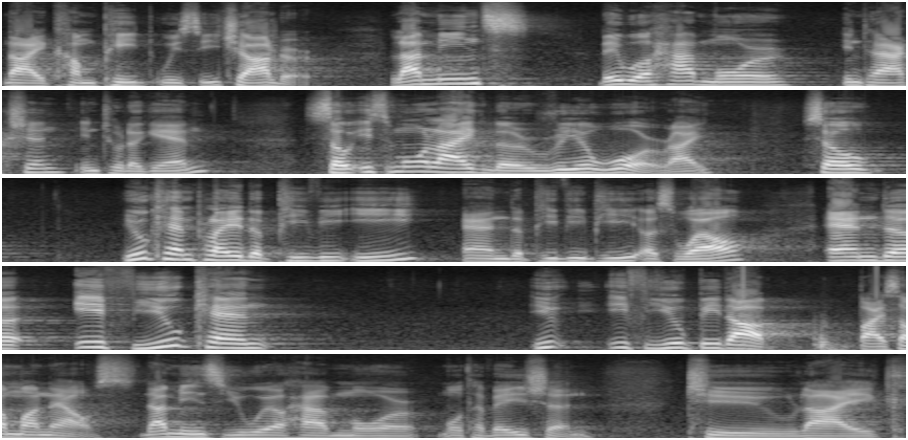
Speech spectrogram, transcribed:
like compete with each other, that means they will have more interaction into the game. So it's more like the real world, right? So you can play the PvE and the PvP as well. And uh, if you can you, if you beat up by someone else, that means you will have more motivation to like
